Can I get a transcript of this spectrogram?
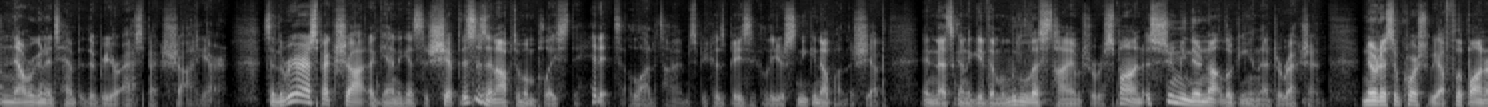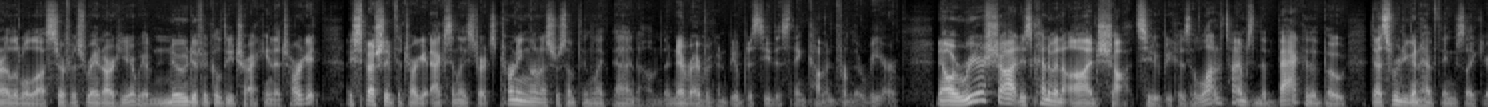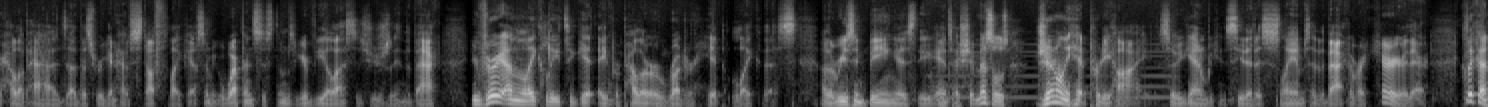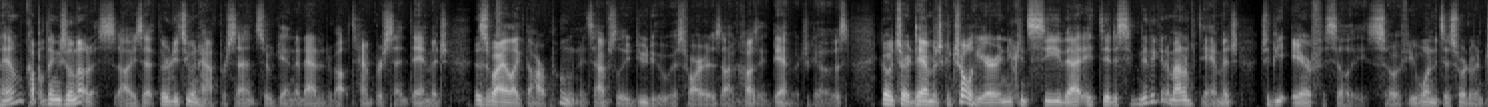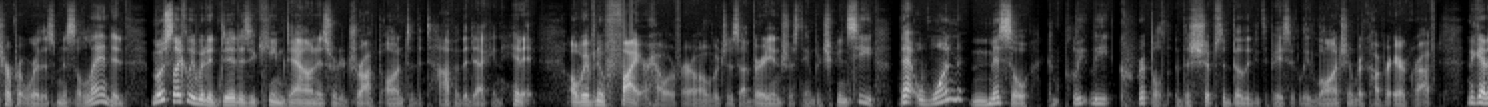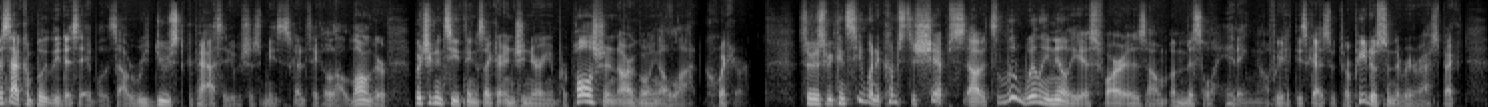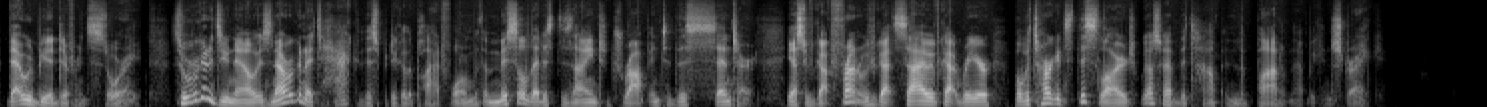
Now we're going to attempt the rear aspect shot here. So the rear aspect shot, again, against the ship, this is an optimum place to hit it a lot of times because basically you're sneaking up on the ship, and that's going to give them a little less time to respond, assuming they're not looking in that direction. Notice, of course, we have flip on our little uh, surface radar here. We have no difficulty tracking the target, especially if the target accidentally starts turning on us or something like that. Um, they're never ever going to be able to see this thing coming from the rear. Now, a rear shot is kind of an odd shot, too, because a lot of times in the back of the boat, that's where you're going to have things like your helipads. Uh, that's where you're going to have stuff like uh, some of your weapon systems. Your VLS is usually in the back. You're very unlikely to get a propeller or rudder hit like this. Uh, the reason being is the anti-ship missiles generally hit pretty high. So again, we can see that it slams in the back of our carrier there. Click on him, a couple things you'll notice. Uh, he's at 32.5%, so again, it added about 10% damage. This is why I like the Harpoon. It's absolutely doo-doo as far as uh, causing damage goes. Go to our damage control here, and you can see that it did a significant amount of damage to the air facilities. So if you wanted to sort of interpret where this missile landed, most likely what it did is it came down and sort of dropped onto the top of the deck and hit it. Oh, we have no fire, however, oh, which is uh, very interesting. But you can see that one missile completely crippled the ship's ability to basically launch and recover aircraft. And again, it's not completely disabled. It's a reduced capacity, which just means it's going to take a lot longer. But you can see things like our engineering and propulsion are going a lot quicker. So as we can see, when it comes to ships, uh, it's a little willy-nilly as far as um, a missile hitting. Now, if we hit these guys with torpedoes from the rear aspect, that would be a different story. So what we're going to do now is now we're going to attack this particular platform with a missile that is designed to drop into the center. Yes, we've got front, we've got side, we've got rear, but with targets this large, we also have the top and the bottom that we can strike.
